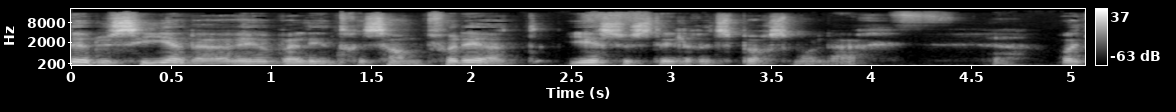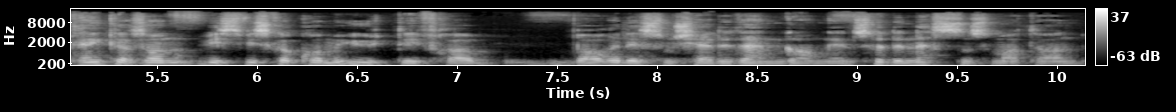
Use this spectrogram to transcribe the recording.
det du sier der, er jo veldig interessant, for det at Jesus stiller et spørsmål der. Ja. Og jeg tenker sånn, Hvis vi skal komme ut ifra bare det som skjedde den gangen, så er det nesten som at han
